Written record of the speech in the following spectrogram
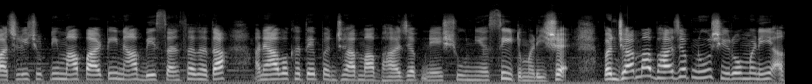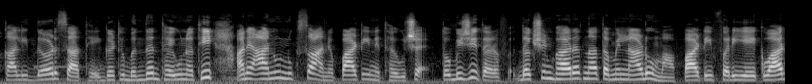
પાછલી ચૂંટણીમાં પાર્ટીના બે સાંસદ હતા અને આ વખતે પંજાબમાં ભાજપને શૂન્ય સીટ મળી છે. પંજાબમાં ભાજપનું શિરોમણી અકાલી દળ સાથે ગઠબંધન થયું નથી અને આનું નુકસાન પાર્ટીને થયું છે. તો બીજી તરફ, દક્ષિણ ભારતના તમિલનાડુમાં પાર્ટી ફરી એકવાર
